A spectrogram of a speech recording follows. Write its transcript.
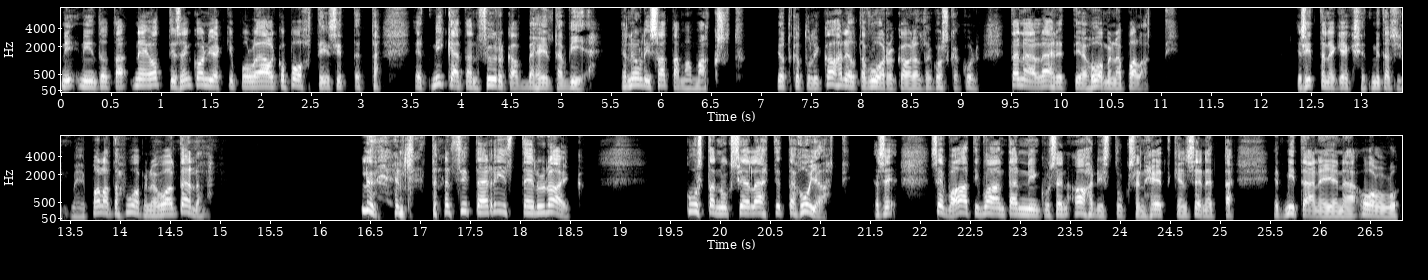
Ni, niin tota, ne otti sen konjakkipullon ja alkoi pohtia sitten, että, että mikä tämän fyrkan meiltä vie. Ja ne oli satamamaksut jotka tuli kahdelta vuorokaudelta, koska kun tänään lähdettiin ja huomenna palattiin. Ja sitten ne keksivät, mitä nyt me ei palata huomenna, vaan tänään. Lyhennetään sitä risteilyn aika. Kustannuksia lähti, että hujahti. Ja se, se vaati vaan tämän niin kuin sen ahdistuksen hetken, sen, että, että mitään ei enää ollut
